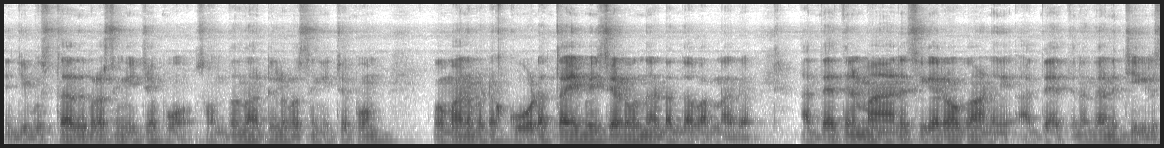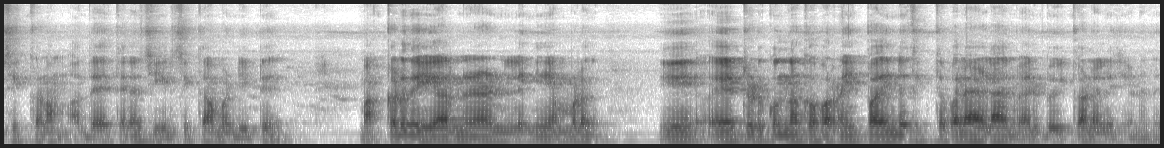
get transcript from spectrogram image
നജീബ് ഉസ്താദ് പ്രസംഗിച്ചപ്പോൾ സ്വന്തം നാട്ടിൽ പ്രസംഗിച്ചപ്പോൾ ബഹുമാനപ്പെട്ട കൂടത്തായി പൈസ ഇടവന്നുകൊണ്ട് എന്താ പറഞ്ഞാൽ അദ്ദേഹത്തിന് മാനസിക രോഗമാണ് അദ്ദേഹത്തിന് എന്താണ് ചികിത്സിക്കണം അദ്ദേഹത്തിനെ ചികിത്സിക്കാൻ വേണ്ടിയിട്ട് മക്കൾ അല്ലെങ്കിൽ നമ്മൾ ഈ ഏറ്റെടുക്കും എന്നൊക്കെ പറഞ്ഞ് ഇപ്പം അതിന്റെ തിക്തഫലം അയാൾ അനുഭവിക്കുകയാണല്ലോ ചെയ്യണത്.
